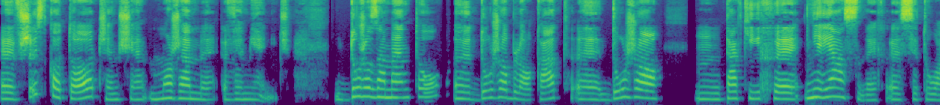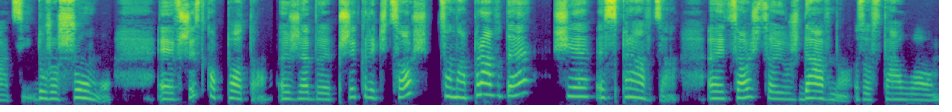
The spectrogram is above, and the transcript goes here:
e, wszystko to, czym się możemy wymienić. Dużo zamętu, y, dużo blokad, y, dużo mm, takich y, niejasnych sytuacji, dużo szumu. Wszystko po to, żeby przykryć coś, co naprawdę się sprawdza. Coś, co już dawno zostało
